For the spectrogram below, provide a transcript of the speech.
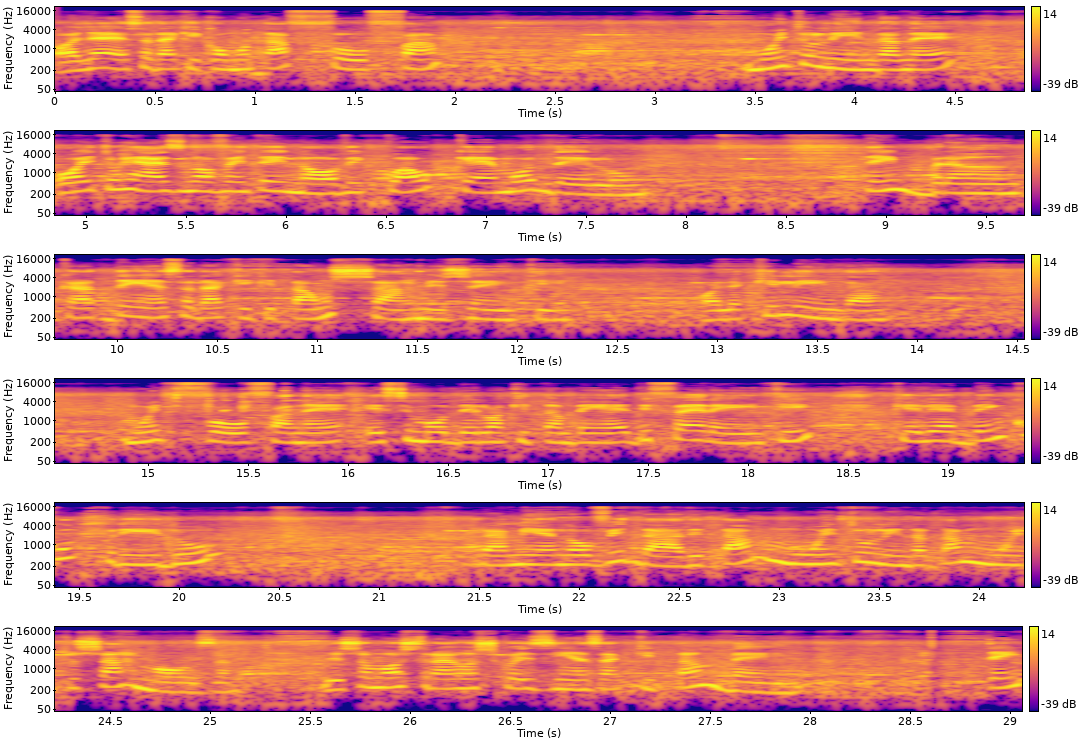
Olha essa daqui como tá fofa. Muito linda, né? R$ 8,99 qualquer modelo. Tem branca, tem essa daqui que tá um charme, gente. Olha que linda. Muito fofa, né? Esse modelo aqui também é diferente, que ele é bem comprido. Pra mim é novidade, tá muito linda, tá muito charmosa. Deixa eu mostrar umas coisinhas aqui também. Tem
